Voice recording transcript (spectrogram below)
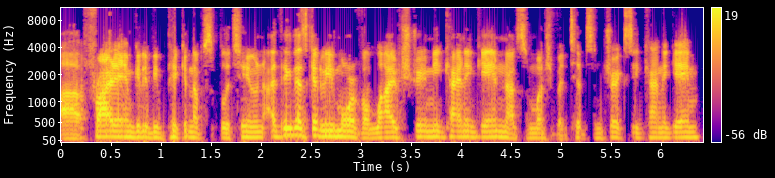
Uh, Friday, I'm going to be picking up Splatoon. I think that's going to be more of a live streamy kind of game, not so much of a tips and tricksy kind of game.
